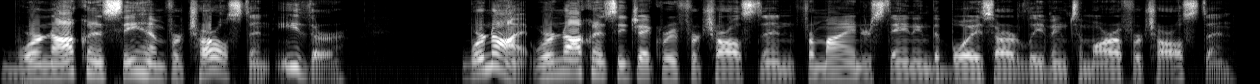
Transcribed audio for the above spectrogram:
we're not going to see him for Charleston either. We're not. We're not going to see Jake Rufe for Charleston. From my understanding, the boys are leaving tomorrow for Charleston.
